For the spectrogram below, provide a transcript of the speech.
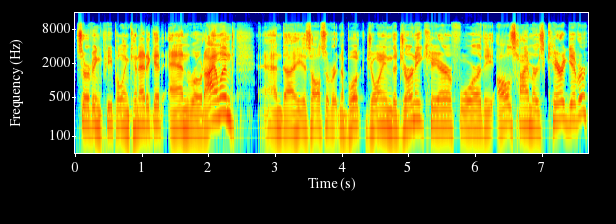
serving people in Connecticut and Rhode Island. And uh, he has also written a book, Join the Journey Care for the Alzheimer's Caregiver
